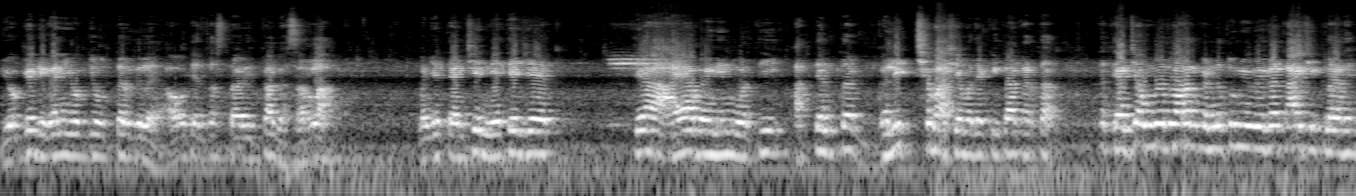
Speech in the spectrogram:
योग्य ठिकाणी योग्य उत्तर दिलंय. अहो त्यांचा स्थळ इतका घसरला. म्हणजे त्यांचे नेते जे आहेत, त्या आया बहिणींवरती अत्यंत गलिच्छ भाषेमध्ये टीका करतात. तर त्यांच्या उमेदवारांकडनं तुम्ही वेगळं काय शिकणार आहे?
